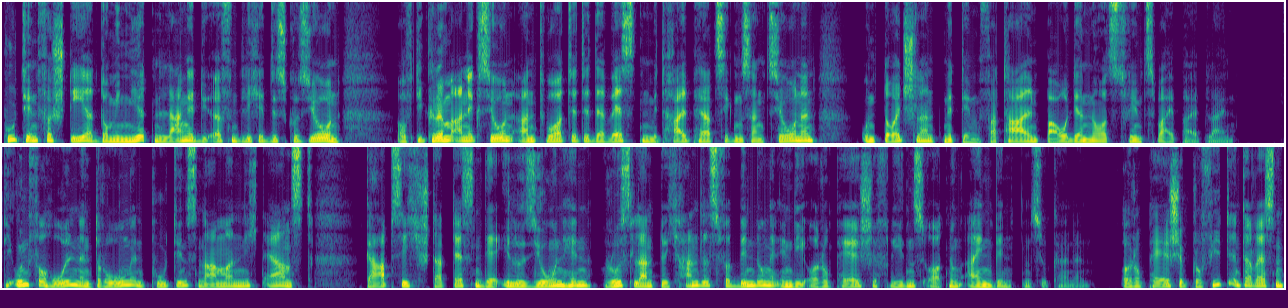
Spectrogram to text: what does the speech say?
Putin-Versteher dominierten lange die öffentliche Diskussion. Auf die Krim-Annexion antwortete der Westen mit halbherzigen Sanktionen und Deutschland mit dem fatalen Bau der Nord Stream 2 Pipeline. Die unverhohlenen Drohungen Putins nahm man nicht ernst, gab sich stattdessen der Illusion hin, Russland durch Handelsverbindungen in die europäische Friedensordnung einbinden zu können. Europäische Profitinteressen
